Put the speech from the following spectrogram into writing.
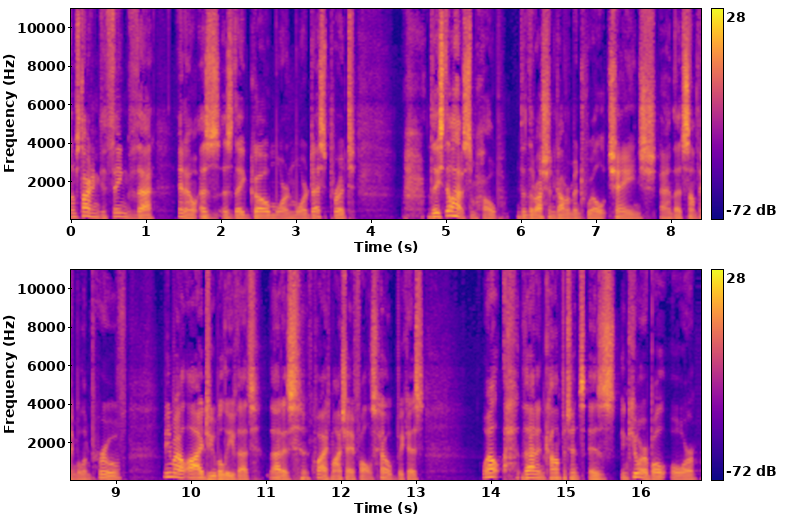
I'm starting to think that you know as as they go more and more desperate, they still have some hope that the Russian government will change and that something will improve. Meanwhile, I do believe that that is quite much a false hope because, well, that incompetence is incurable, or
